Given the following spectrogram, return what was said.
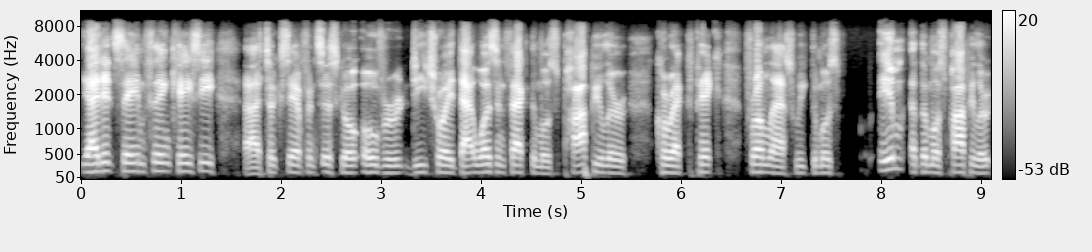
Yeah, I did same thing, Casey. I uh, took San Francisco over Detroit. That was, in fact, the most popular correct pick from last week. The most Im, the most popular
